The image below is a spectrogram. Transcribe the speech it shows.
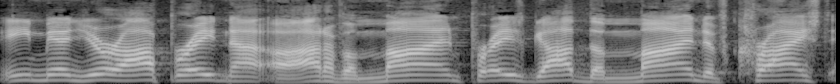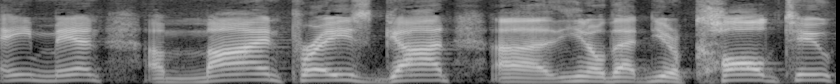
Amen. You're operating out, out of a mind praise god the mind of christ. Amen. A mind praise god uh, you know that you're called to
